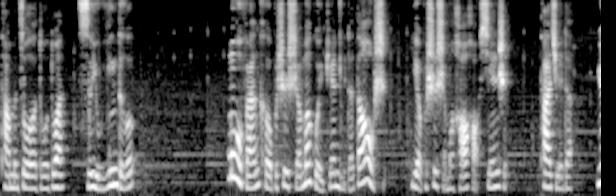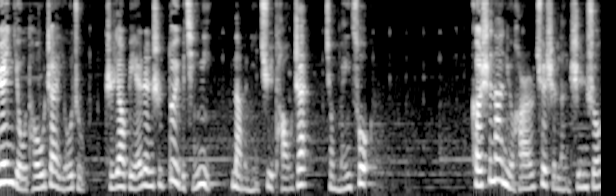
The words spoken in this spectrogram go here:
他们作恶多端，死有应得。”莫凡可不是什么鬼片里的道士，也不是什么好好先生，他觉得冤有头债有主，只要别人是对不起你，那么你去讨债就没错。可是那女孩却是冷声说：“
